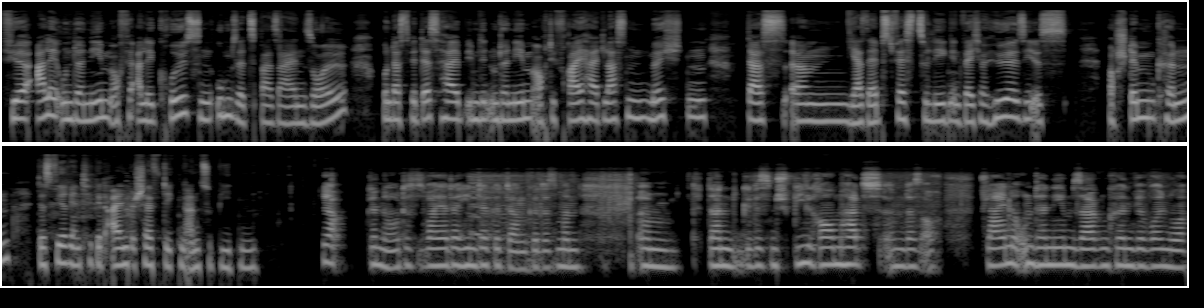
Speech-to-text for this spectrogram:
für alle Unternehmen, auch für alle Größen umsetzbar sein soll und dass wir deshalb eben den Unternehmen auch die Freiheit lassen möchten, das ähm, ja selbst festzulegen, in welcher Höhe sie es auch stemmen können, das Ferienticket allen Beschäftigten anzubieten. Ja, Genau, das war ja der Hintergedanke, dass man ähm, dann einen gewissen Spielraum hat, ähm, dass auch kleine Unternehmen sagen können, wir wollen nur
